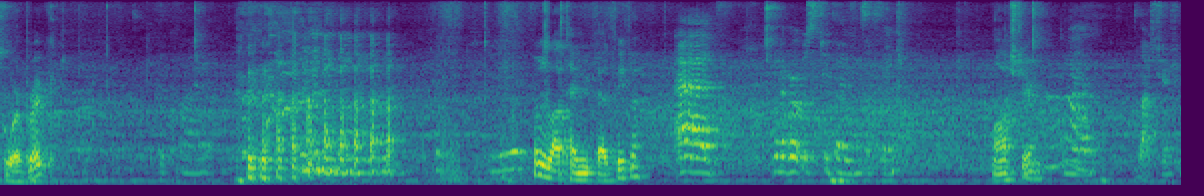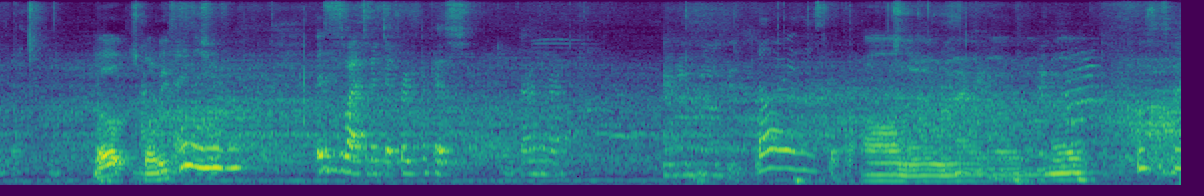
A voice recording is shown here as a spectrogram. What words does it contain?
Score brick. When was the last time you played FIFA? Uh, whenever it was 2016. Last year. Yeah. Last year, she did. Oh, it's gonna be. This is why it's a bit different because. I don't know. No, he's Oh no, no, no, no, This is my.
